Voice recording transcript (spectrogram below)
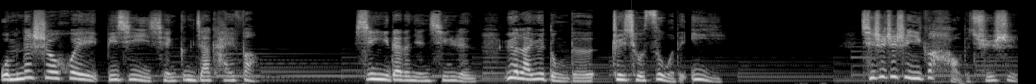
我们的社会比起以前更加开放，新一代的年轻人越来越懂得追求自我的意义。其实这是一个好的趋势，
